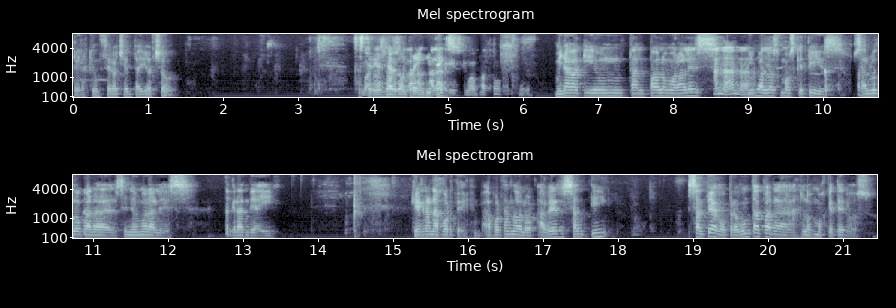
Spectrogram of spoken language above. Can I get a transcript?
Pero es que un 0,88 entonces tenías que haber comprado Inditex. Mira aquí un tal Pablo Morales. Viva los mosqueteers. saludo para el señor Morales. Grande ahí. Qué gran aporte. Aportando valor. A ver, Santi. Santiago, pregunta para los mosqueteros.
